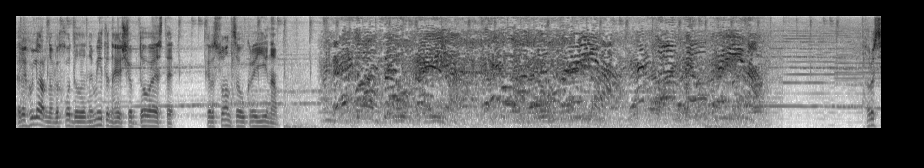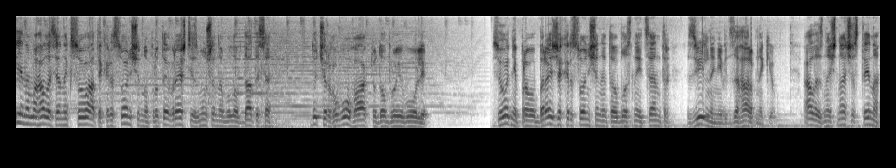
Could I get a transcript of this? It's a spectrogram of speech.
регулярно виходили на мітинги, щоб довести Херсон це Україна. Росія намагалася анексувати Херсонщину, проте врешті змушена була вдатися до чергового акту доброї волі. Сьогодні правобережжя Херсонщини та обласний центр звільнені від загарбників, але значна частина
